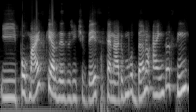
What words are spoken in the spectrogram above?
E por mais que às vezes a gente vê esse cenário mudando, ainda assim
